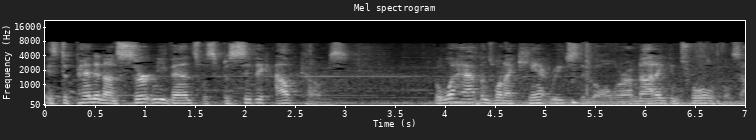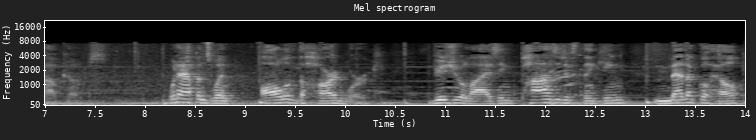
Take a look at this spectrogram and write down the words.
It's dependent on certain events with specific outcomes. But what happens when I can't reach the goal or I'm not in control of those outcomes? What happens when all of the hard work, visualizing, positive thinking, medical help,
